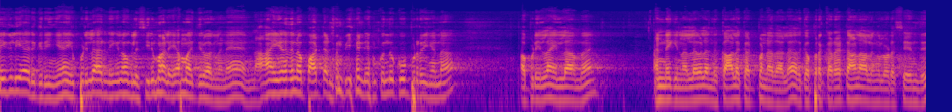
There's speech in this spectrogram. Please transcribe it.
வெகுளியாக இருக்கிறீங்க? இப்படிலாம் இருந்தீங்கன்னா உங்களை சினிமாவில் ஏமாத்திடுவாங்களே நான் எழுதின பாட்டை நம்பி எனக்கு வந்து கூப்பிடுறீங்கன்னா அப்படிலாம் இல்லாமல் அன்னைக்கு நல்ல வேலை அந்த காலை கட் பண்ணதால் அதுக்கப்புறம் கரெக்டான ஆளுங்களோட சேர்ந்து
